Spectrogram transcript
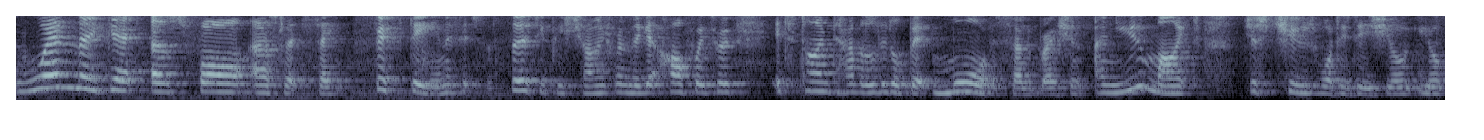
when they get as far as, let's say, 15, if it's the 30 piece challenge, when they get halfway through, it's time to have a little bit more of a celebration. And you might just choose what it is you're, you're,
